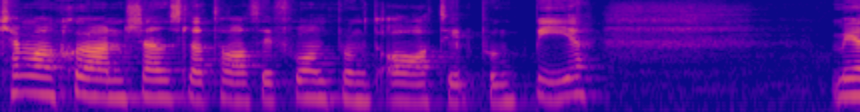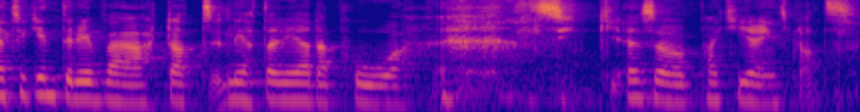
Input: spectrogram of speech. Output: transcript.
kan vara en skön känsla att ta sig från punkt A till punkt B. Men jag tycker inte det är värt att leta reda på alltså parkeringsplats.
